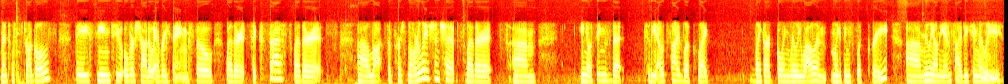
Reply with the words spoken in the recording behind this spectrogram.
mental struggles, they seem to overshadow everything. So whether it's success, whether it's uh, lots of personal relationships, whether it's um, you know things that to the outside look like like are going really well and like things look great. Um, really, on the inside, we can really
